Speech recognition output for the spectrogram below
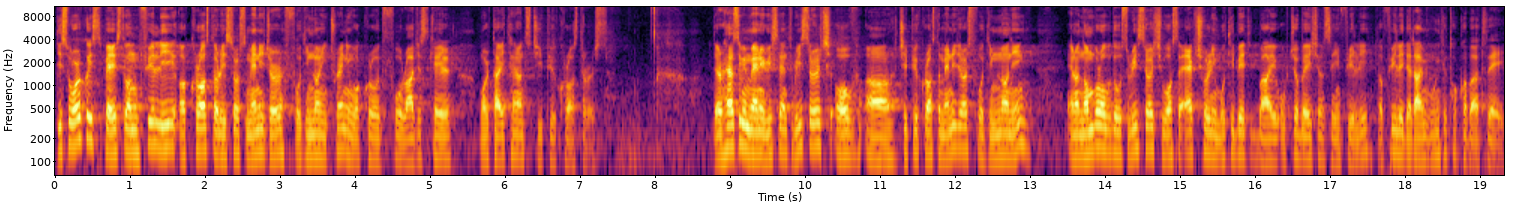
This work is based on Philly, a cluster resource manager for deep learning training workload for large-scale multi-tenant GPU clusters. There has been many recent research of uh, GPU cluster managers for deep learning, and a number of those research was actually motivated by observations in Philly, the Philly that I'm going to talk about today.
